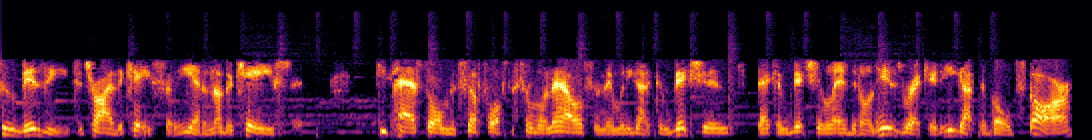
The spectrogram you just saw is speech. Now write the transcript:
too busy to try the case. So he had another case. He passed all the stuff off to someone else, and then when he got a conviction, that conviction landed on his record. He got the gold star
